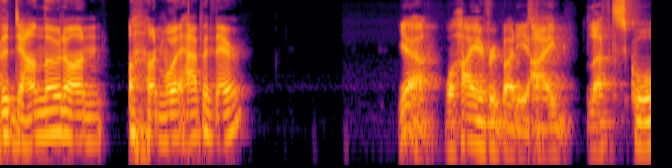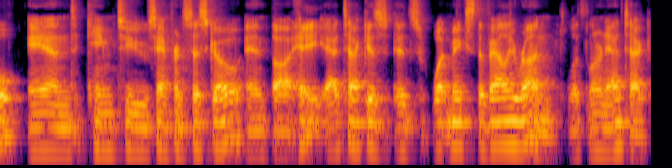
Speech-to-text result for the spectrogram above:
the download on on what happened there? Yeah. Well, hi, everybody. I left school and came to San Francisco and thought, hey, ad tech is it's what makes the valley run. Let's learn ad tech.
